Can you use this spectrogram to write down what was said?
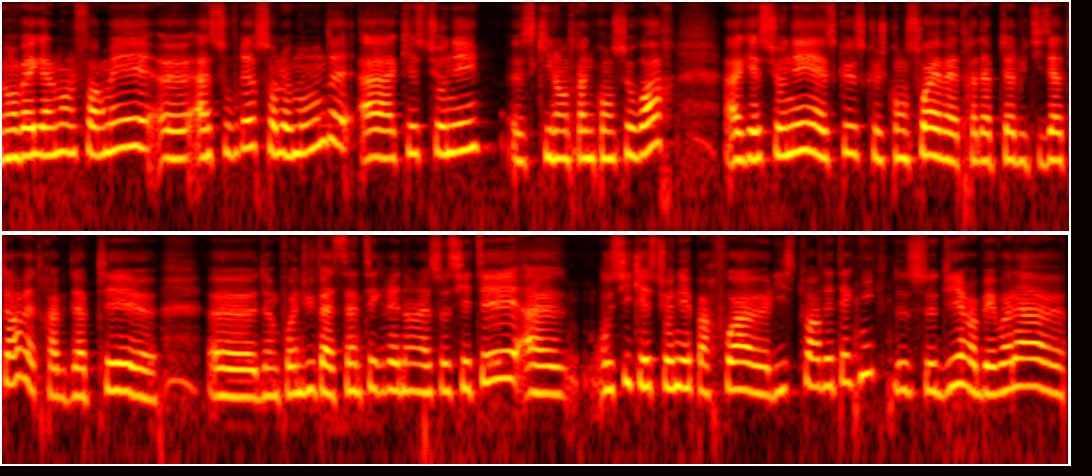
mais on va également le former à s'ouvrir sur le monde, à questionner ce qu'il est en train de concevoir, à questionner est-ce que ce que je conçois va être adapté à l'utilisateur, va être adapté d'un point de vue, va s'intégrer dans la société, à aussi questionner parfois l'histoire des techniques, de se dire, ben voilà,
